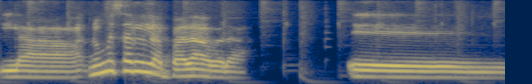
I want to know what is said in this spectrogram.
la, no me sale la palabra, eh,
